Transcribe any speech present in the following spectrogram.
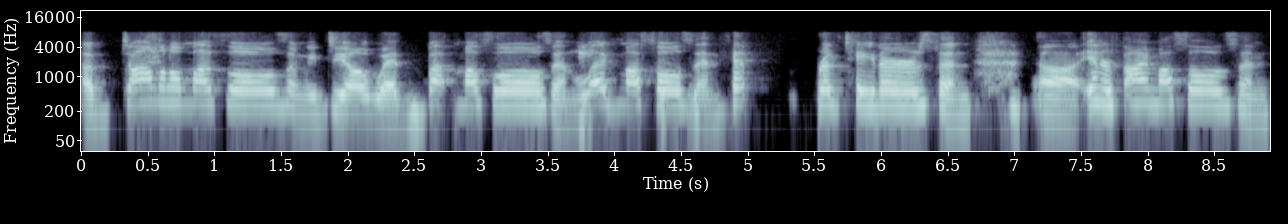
abdominal muscles and we deal with butt muscles and leg muscles and hip rotators and uh, inner thigh muscles and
